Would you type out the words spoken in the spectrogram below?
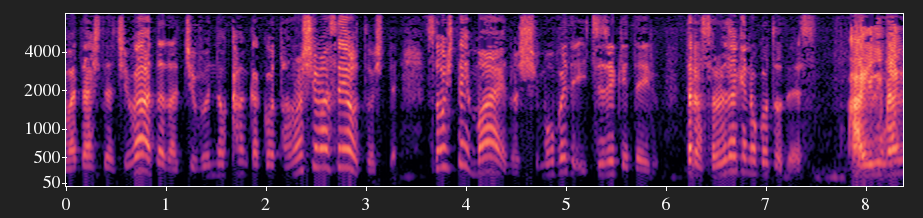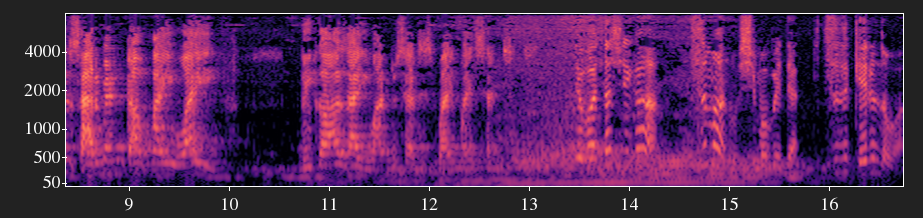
私たちはただ自分の感覚を楽しませようとしてそして前のしもべで居続けている。ただそれだけのことです。私が妻のしもべで居続けるのは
